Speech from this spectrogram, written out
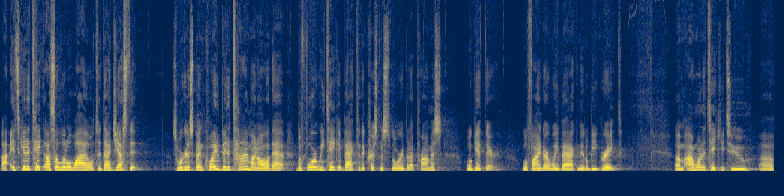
Uh, it's going to take us a little while to digest it. So we're going to spend quite a bit of time on all of that before we take it back to the Christmas story, but I promise we'll get there. We'll find our way back and it'll be great. Um, I want to take you to uh,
